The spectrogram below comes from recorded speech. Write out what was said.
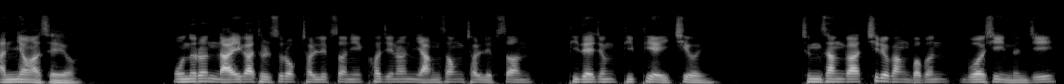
안녕하세요. 오늘은 나이가 들수록 전립선이 커지는 양성 전립선 비대증 BPH의 증상과 치료 방법은 무엇이 있는지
